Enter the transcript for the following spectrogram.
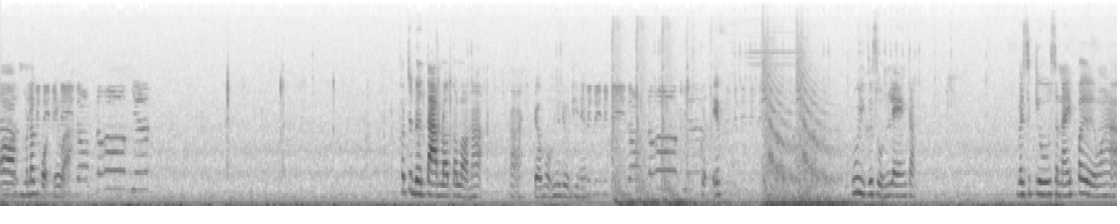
อ๋อ มันต้องกดดีกว่าเขาจะเดินตามเราตลอดนะฮะอะ เดี๋ยวผมให้ดูทีนึง กด F อุ้ยกระสุนแรงจัดเป็นสกิลสไนเปอร์มั้งฮะ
